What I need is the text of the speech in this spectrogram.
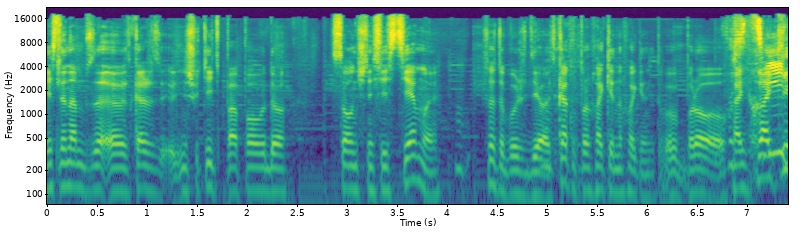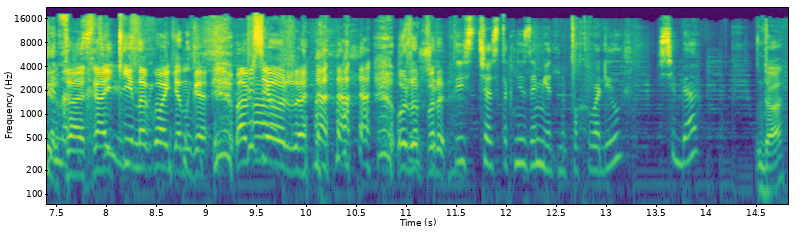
если нам э, скажут не шутить по поводу Солнечной системы, что ты будешь делать? Как про Хакина Хокинга? Бро, Ха- Стивена Хакина Хокинга! А. Вообще уже! Уже про- ты сейчас так незаметно похвалил себя. Да.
